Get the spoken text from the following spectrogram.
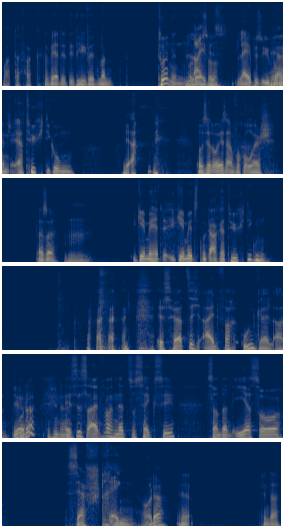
What the fuck? Da werdet ihr Wie wird man. Turnen oder so. Leibes- Leibesübungen, Ja. Ertüchtigung Ja. und es hat alles einfach Arsch. Also Mhm. ich gehe mir, ich geh mir jetzt nur gar nicht ertüchtigen. Es hört sich einfach ungeil an, Ja, oder? Es ist einfach nicht so sexy, sondern eher so sehr streng, oder? Ja. Finde.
